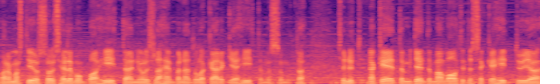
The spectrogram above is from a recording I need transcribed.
varmasti jos olisi helpompaa hiihtää, niin olisi lähempänä tuolla kärkiä hiihtämässä, mutta se nyt näkee, että miten tämä vauhti tässä kehittyy ja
